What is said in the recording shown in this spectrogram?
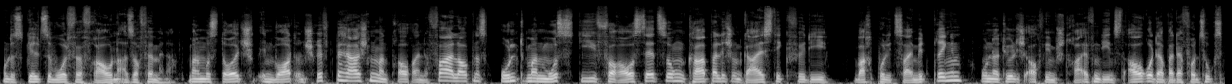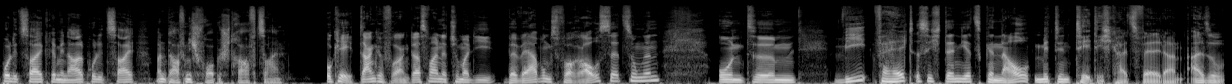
und es gilt sowohl für Frauen als auch für Männer. Man muss Deutsch in Wort und Schrift beherrschen, man braucht eine Fahrerlaubnis und man muss die Voraussetzungen körperlich und geistig für die Wachpolizei mitbringen und natürlich auch wie im Streifendienst auch oder bei der Vollzugspolizei, Kriminalpolizei, man darf nicht vorbestraft sein. Okay, danke Frank. Das waren jetzt schon mal die Bewerbungsvoraussetzungen. Und ähm, wie verhält es sich denn jetzt genau mit den Tätigkeitsfeldern? Also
